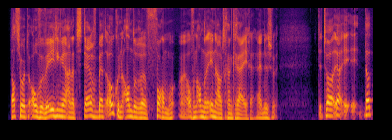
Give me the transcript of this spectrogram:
dat soort overwegingen aan het sterfbed ook een andere vorm eh, of een andere inhoud gaan krijgen. En dus, terwijl, ja, dat,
